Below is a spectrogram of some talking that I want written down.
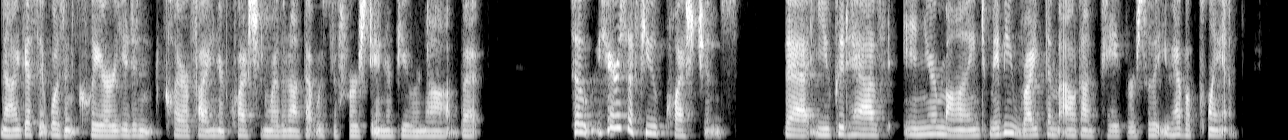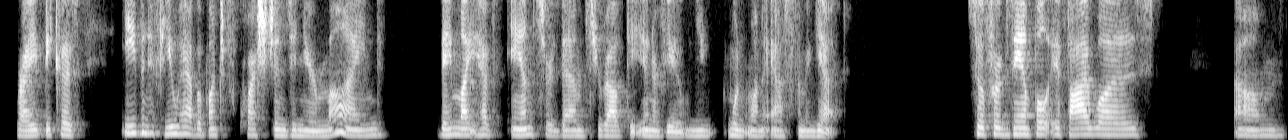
Now, I guess it wasn't clear. You didn't clarify in your question whether or not that was the first interview or not. But so here's a few questions that you could have in your mind, maybe write them out on paper so that you have a plan, right? Because even if you have a bunch of questions in your mind, they might have answered them throughout the interview and you wouldn't want to ask them again. So, for example, if I was, um,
